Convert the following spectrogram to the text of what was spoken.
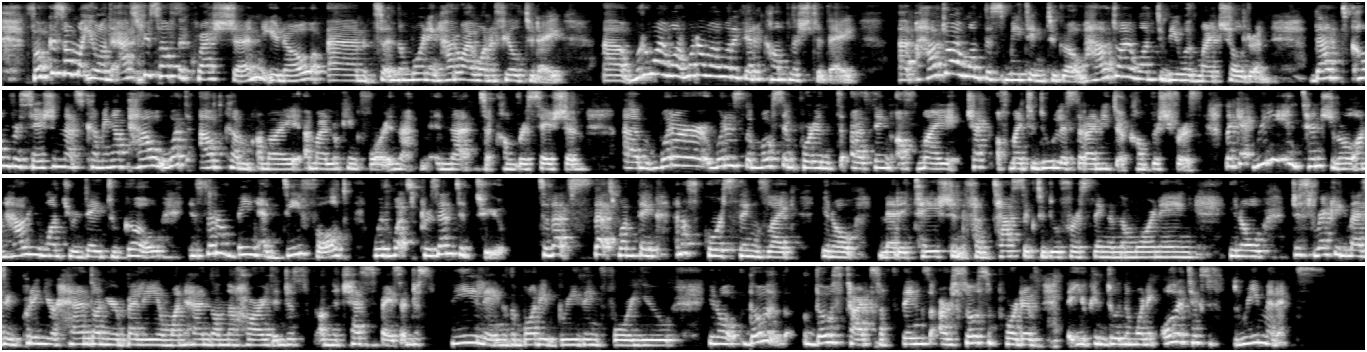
Focus on what you want. Ask yourself the question, you know, um, so in the morning, how do I want to feel today? Uh, what do I want? What do I want to get accomplished today? Uh, how do I want this meeting to go? How do I want to be with my children? That conversation that's coming up. How? What outcome am I am I looking for in that in that conversation? Um, what are what is the most important uh, thing of my check of my to do list that I need to accomplish first? Like get really intentional on how you want your day to go instead of being a default with what's presented to you. So that's that's one thing. And of course things like, you know, meditation, fantastic to do first thing in the morning, you know, just recognizing putting your hand on your belly and one hand on the heart and just on the chest space and just feeling the body breathing for you. You know, those those types of things are so supportive that you can do in the morning. All it takes is 3 minutes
